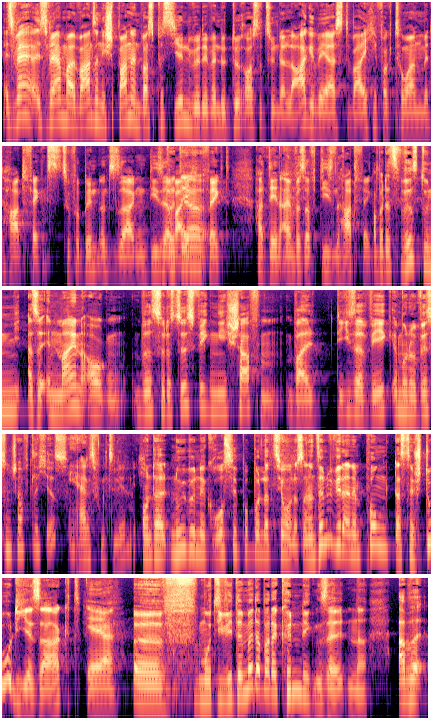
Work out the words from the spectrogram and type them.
Es wäre es wär mal wahnsinnig spannend, was passieren würde, wenn du durchaus dazu in der Lage wärst, weiche Faktoren mit Hard Facts zu verbinden und zu sagen, dieser Wird weiche ja- Fact hat den Einfluss auf diesen Hard Fact. Aber das wirst du nie, also in meinen Augen wirst du das deswegen nie schaffen, weil dieser Weg immer nur wissenschaftlich ist ja, das funktioniert nicht. und halt nur über eine große Population ist. Und dann sind wir wieder an dem Punkt, dass eine Studie sagt, ja, ja. äh, motivierte Mitarbeiter kündigen seltener. Aber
